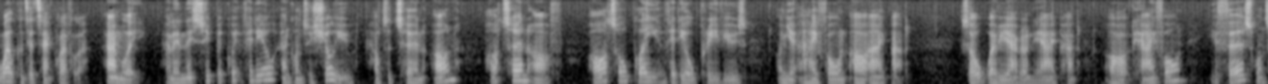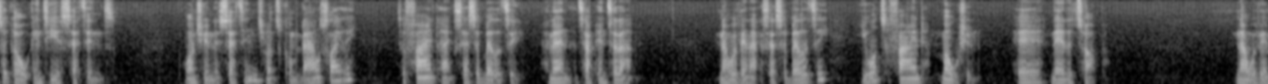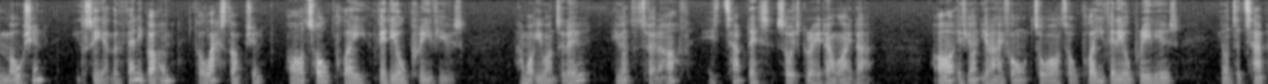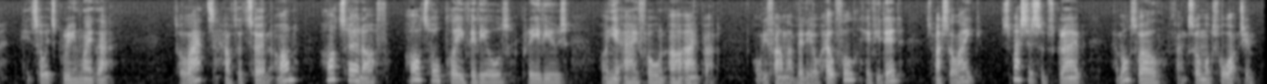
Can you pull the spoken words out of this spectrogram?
Welcome to Tech Leveller. I'm Lee and in this super quick video I'm going to show you how to turn on or turn off autoplay video previews on your iPhone or iPad. So whether you're on the iPad or the iPhone, you first want to go into your settings. Once you're in the settings, you want to come down slightly to find accessibility and then tap into that. Now within accessibility, you want to find motion here near the top. Now within motion, you'll see at the very bottom, the last option, auto play video previews. And what you want to do, if you want to turn it off, is tap this so it's greyed out like that. Or if you want your iPhone to auto play video previews, you want to tap it so it's green like that. So that's how to turn on or turn off auto play videos previews on your iPhone or iPad. Hope you found that video helpful. If you did, smash the like, smash the subscribe, of all, thanks so much for watching.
